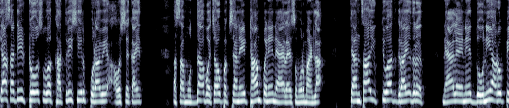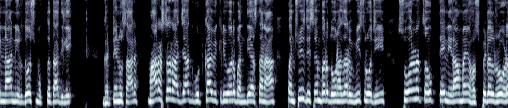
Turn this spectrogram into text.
त्यासाठी ठोस व खात्रीशीर पुरावे आवश्यक आहेत. असा मुद्दा बचाव पक्षाने ठामपणे न्यायालयासमोर मांडला. त्यांचा युक्तिवाद ग्राह्य धरत न्यायालयाने दोन्ही आरोपींना निर्दोष मुक्तता दिली. घटनेनुसार महाराष्ट्र राज्यात गुटखा विक्रीवर बंदी असताना पंचवीस डिसेंबर दोन हजार वीस रोजी सुवर्ण चौक ते निरामय हॉस्पिटल रोड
